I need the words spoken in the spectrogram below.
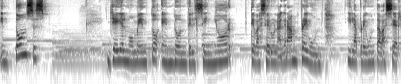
Entonces llega el momento en donde el Señor te va a hacer una gran pregunta. Y la pregunta va a ser,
